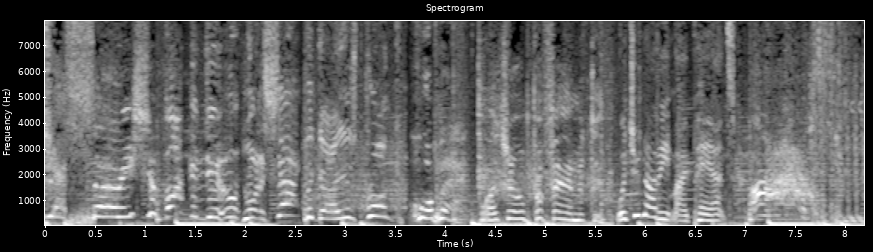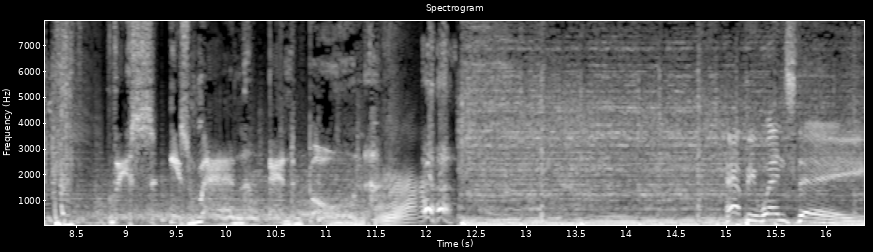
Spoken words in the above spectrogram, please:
Yes, sir. He's Shavakadu. You want a shot? The guy is drunk. Whoop Watch your profanity. Would you not eat my pants? Ah! This is Man and Bone. Happy Wednesday.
